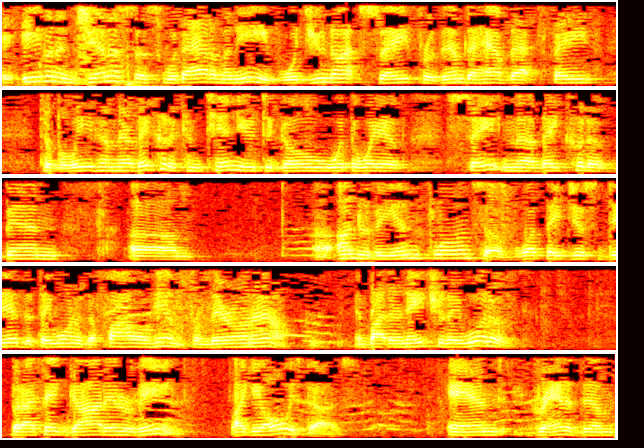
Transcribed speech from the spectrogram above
even in Genesis with Adam and Eve, would you not say for them to have that faith to believe Him there? They could have continued to go with the way of Satan. Uh, they could have been um, uh, under the influence of what they just did, that they wanted to follow Him from there on out. And by their nature, they would have. But I think God intervened, like He always does and granted them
